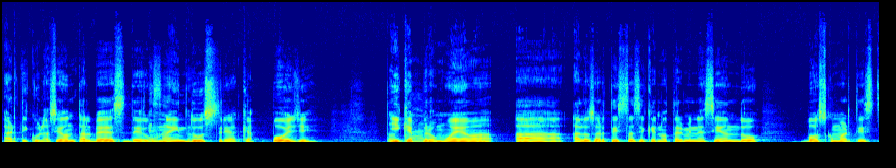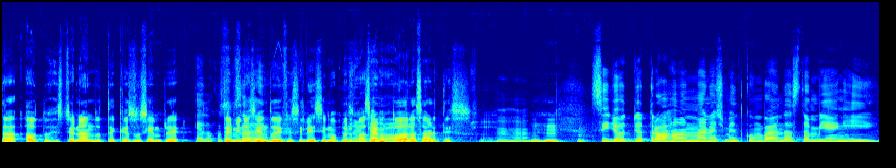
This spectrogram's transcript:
articulación tal vez de una Exacto. industria que apoye y que Total. promueva a, a los artistas y que no termine siendo vos como artista autogestionándote, que eso siempre que termina sucede. siendo dificilísimo, pero Se pasa con todas las artes. Ujú. Ujú. Sí, yo, yo trabajaba en management con bandas también y,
